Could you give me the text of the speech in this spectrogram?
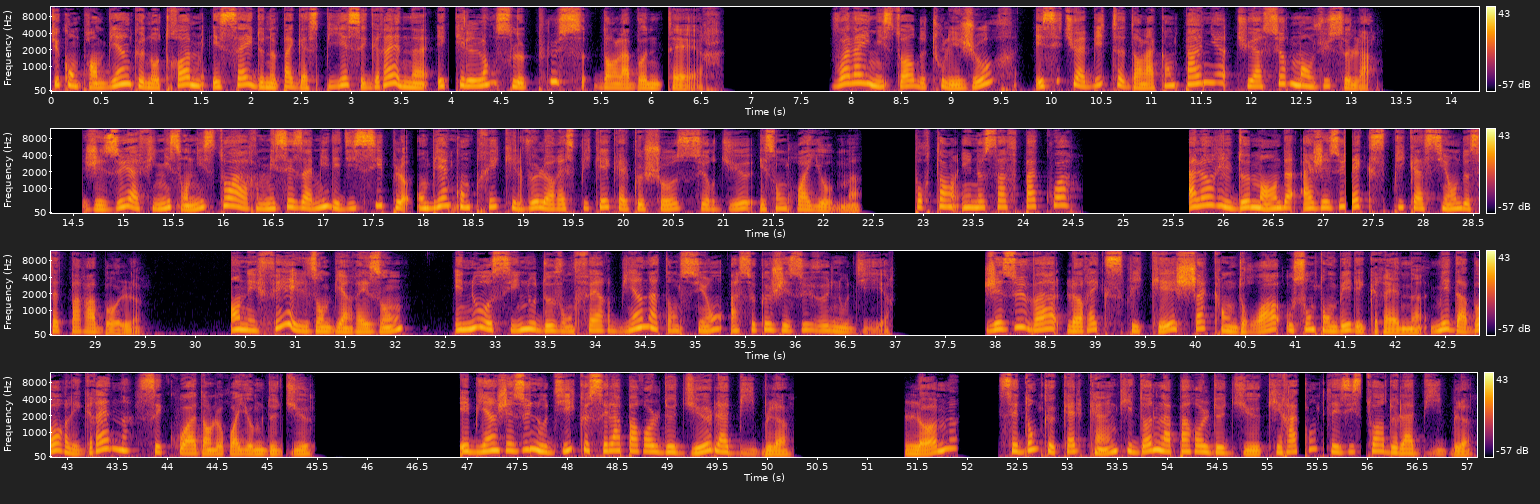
Tu comprends bien que notre homme essaye de ne pas gaspiller ses graines et qu'il lance le plus dans la bonne terre. Voilà une histoire de tous les jours, et si tu habites dans la campagne, tu as sûrement vu cela. Jésus a fini son histoire, mais ses amis les disciples ont bien compris qu'il veut leur expliquer quelque chose sur Dieu et son royaume. Pourtant ils ne savent pas quoi. Alors ils demandent à Jésus l'explication de cette parabole. En effet, ils ont bien raison, et nous aussi nous devons faire bien attention à ce que Jésus veut nous dire. Jésus va leur expliquer chaque endroit où sont tombées les graines. Mais d'abord, les graines, c'est quoi dans le royaume de Dieu? Eh bien, Jésus nous dit que c'est la parole de Dieu, la Bible. L'homme, c'est donc quelqu'un qui donne la parole de Dieu, qui raconte les histoires de la Bible.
